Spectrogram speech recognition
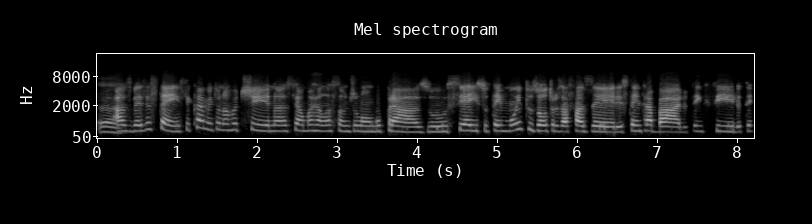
É. Às vezes tem. Se cai muito na rotina, se é uma relação de longo prazo, se é isso, tem muitos outros afazeres, tem trabalho, tem filho, tem...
